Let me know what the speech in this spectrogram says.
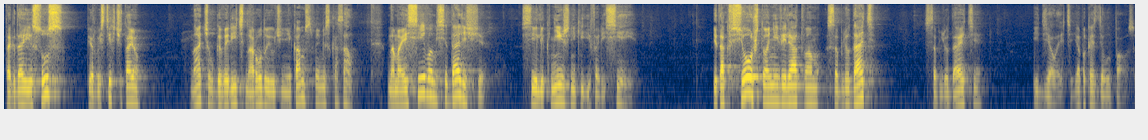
Тогда Иисус, первый стих читаю, начал говорить народу и ученикам своим и сказал, «На Моисеевом седалище сели книжники и фарисеи – Итак, все, что они велят вам соблюдать, соблюдайте и делайте. Я пока сделаю паузу.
